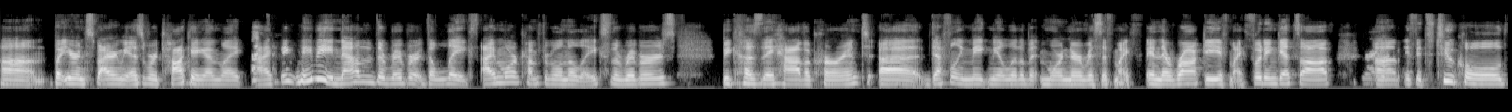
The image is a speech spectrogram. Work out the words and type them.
um but you're inspiring me as we're talking i'm like i think maybe now that the river the lakes i'm more comfortable in the lakes the rivers because they have a current uh, definitely make me a little bit more nervous if my and they're rocky if my footing gets off right. um, if it's too cold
